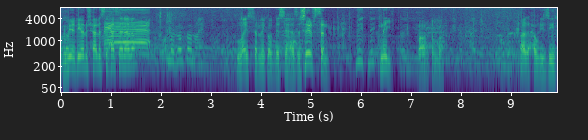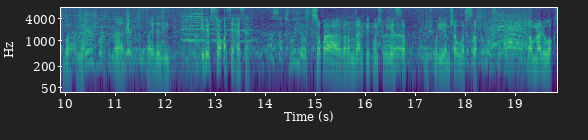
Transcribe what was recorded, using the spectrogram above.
والبيع ديالو شحال السي حسن هذا؟ الله يسر لك ودي السي حسن. داير في السن؟ ني. تبارك الله. هذا حولي زين تبارك الله. آه. الله. يلا زين. كيدير السوق السي حسن؟ شوية. السوق آه رمضان كيكون شوية السوق شوية مشور السوق. أو مع الوقت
